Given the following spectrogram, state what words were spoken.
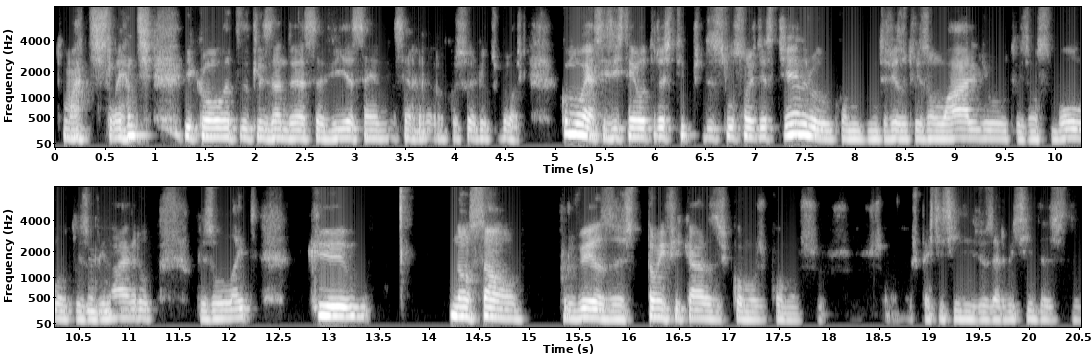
tomates excelentes e com, utilizando essa via sem, sem recursos agrícolas biológicos. Como essa, existem outros tipos de soluções desse género, como muitas vezes utilizam alho, utilizam cebola, utilizam uhum. vinagre, utilizam leite, que não são, por vezes, tão eficazes como os, como os, os pesticidas e os herbicidas de,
